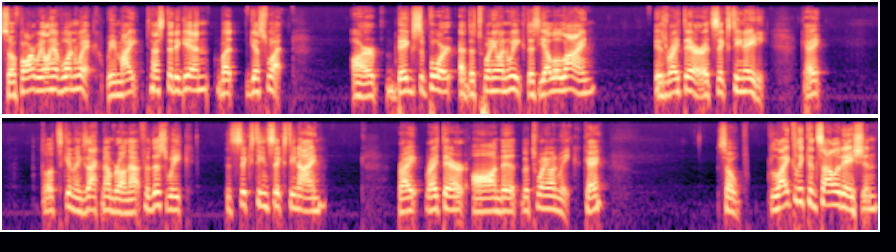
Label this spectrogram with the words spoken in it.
So far, we only have one wick. We might test it again, but guess what? Our big support at the 21 week, this yellow line, is right there at 1680. Okay. So let's get an exact number on that. For this week, it's 1669, right? Right there on the, the 21 week, okay? So likely consolidation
